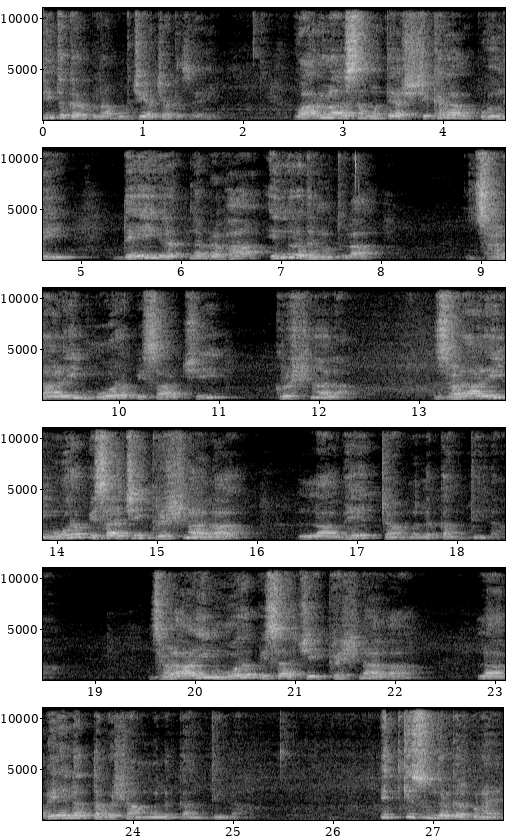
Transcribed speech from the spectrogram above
ती तर कल्पना पुढची अचाटच आहे. वारुळा सम त्या शिखरा पुढूनही देई रत्नप्रभा इंद्रधनु तुला झळाळी मोर पिसाची कृष्णाला झळाळी मोर पिसाची कृष्णाला लाभे चामल कांतीला झळाळी मोर पिसाची कृष्णाला लाभेल तवशामल कांतीला इतकी सुंदर कल्पना आहे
